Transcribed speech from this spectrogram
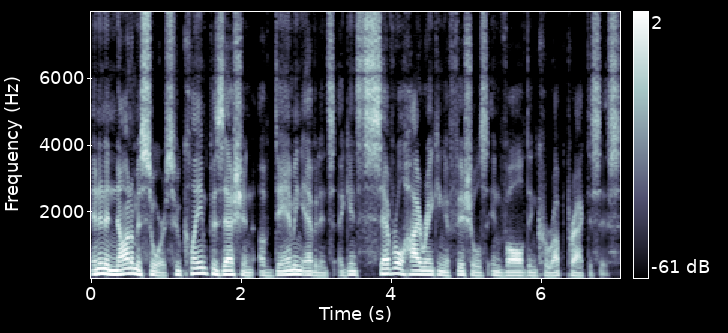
and an anonymous source who claimed possession of damning evidence against several high-ranking officials involved in corrupt practices.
